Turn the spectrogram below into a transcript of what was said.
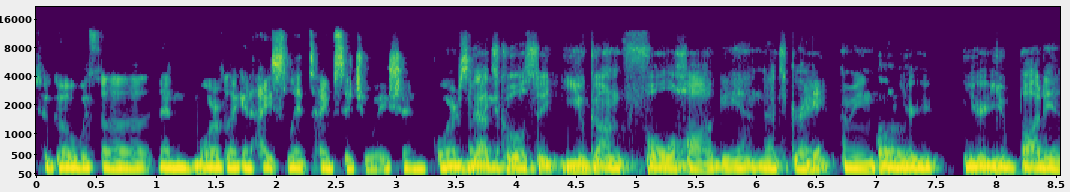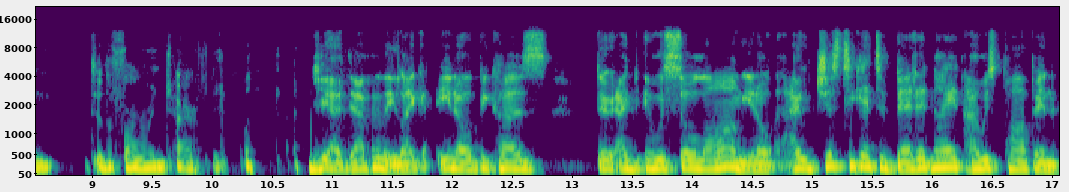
to go with a than more of like an isolate type situation or something. That's cool. So you've gone full hog in. That's great. Yeah, I mean, totally. you're you're you bought in to the farm entirely. Yeah, definitely. Like, you know, because there, I, it was so long, you know, I just to get to bed at night, I was popping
